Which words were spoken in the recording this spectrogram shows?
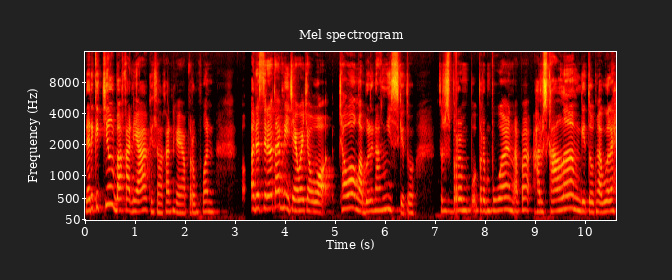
dari kecil bahkan ya misalkan kayak perempuan ada stereotip nih cewek cowok cowok nggak boleh nangis gitu terus perempu- perempuan apa harus kalem gitu. Nggak boleh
